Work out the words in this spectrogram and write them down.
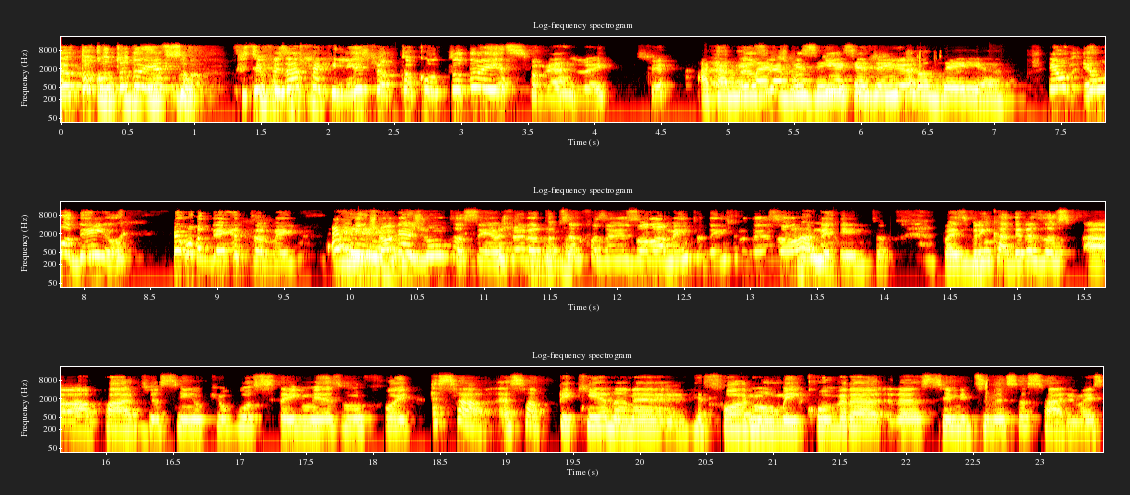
Eu tô com tudo isso. Se fizer checklist, eu tô com tudo isso, minha gente. A Camila é a vizinha que a gente dias... odeia. Eu, eu odeio. Eu odeio também. Me joga junto, assim, eu juro, eu tô precisando fazer um isolamento dentro do isolamento. Mas brincadeiras à parte, assim, o que eu gostei mesmo foi essa, essa pequena, né, reforma ou makeover era, era semi-desnecessária, mas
